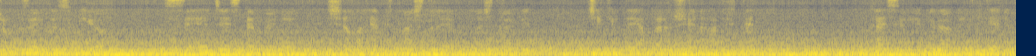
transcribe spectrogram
çok güzel gözüküyor. Size Erciyes'ten böyle inşallah yakınlaştıra yakınlaştıra bir çekim de yaparım şöyle hafiften. Kayseri'ye beraber gidelim.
